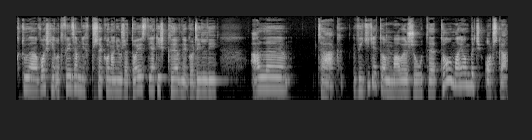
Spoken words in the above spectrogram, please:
która właśnie utwierdza mnie w przekonaniu, że to jest jakiś krewny Godzilli, ale tak, widzicie to małe żółte, to mają być oczka.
